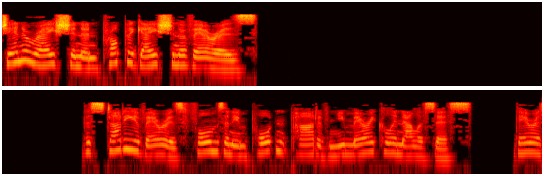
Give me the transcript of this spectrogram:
Generation and propagation of errors. The study of errors forms an important part of numerical analysis. There are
